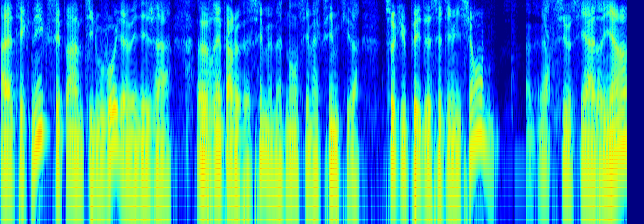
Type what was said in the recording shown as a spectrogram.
la technique. C'est pas un petit nouveau, il avait déjà œuvré par le passé, mais maintenant c'est Maxime qui va s'occuper de cette émission. Merci aussi à Adrien,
